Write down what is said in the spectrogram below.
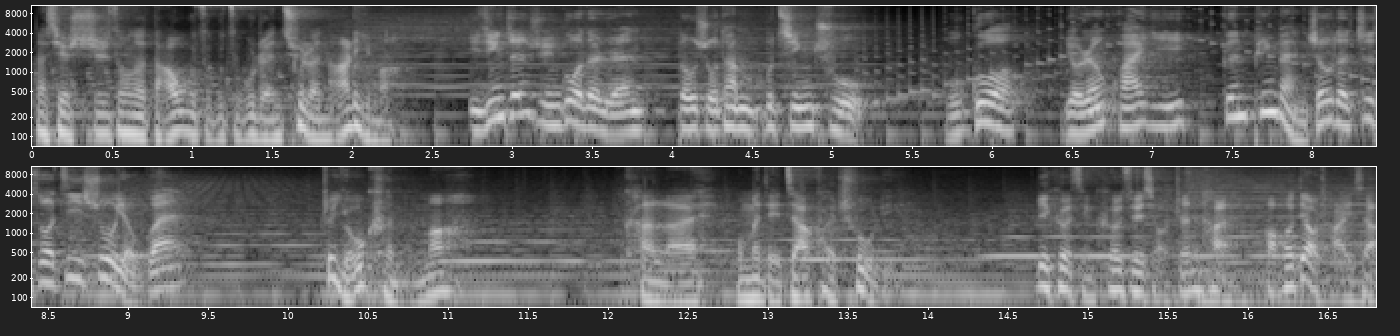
那些失踪的达悟族族人去了哪里吗？已经征询过的人都说他们不清楚。不过有人怀疑跟拼板舟的制作技术有关，这有可能吗？看来我们得加快处理，立刻请科学小侦探好好调查一下。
